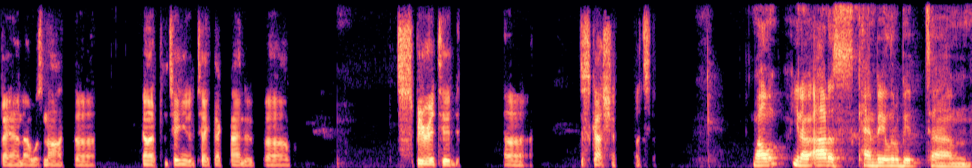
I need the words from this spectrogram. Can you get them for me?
the band. I was not uh, going to continue to take that kind of uh, spirited uh, discussion. Let's say. Well, you know, artists can be a little bit. Um,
